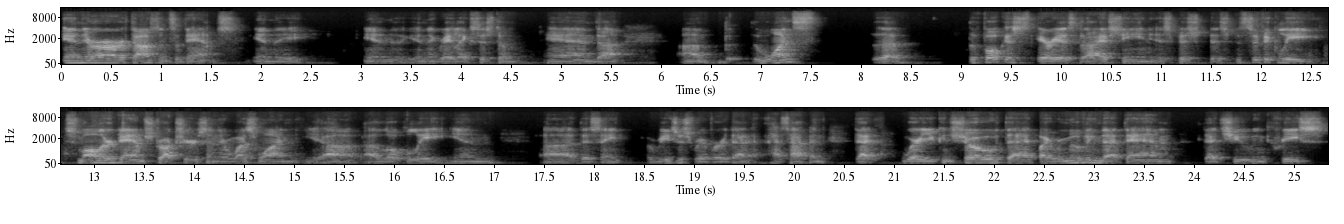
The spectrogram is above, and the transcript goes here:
and there are thousands of dams in the, in, in the Great Lakes system. And uh, um, the, the ones, the the focus areas that I've seen is, spe- is, specifically smaller dam structures, and there was one uh, locally in uh, the St. Regis River that has happened. That where you can show that by removing that dam, that you increase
